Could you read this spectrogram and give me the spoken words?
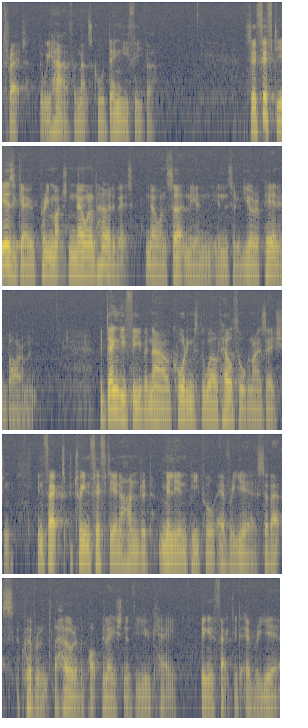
threat that we have, and that's called dengue fever. So 50 years ago, pretty much no one had heard of it, no one certainly in, in the sort of European environment. But dengue fever now, according to the World Health Organization, infects between 50 and 100 million people every year, so that's equivalent to the whole of the population of the UK being infected every year.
